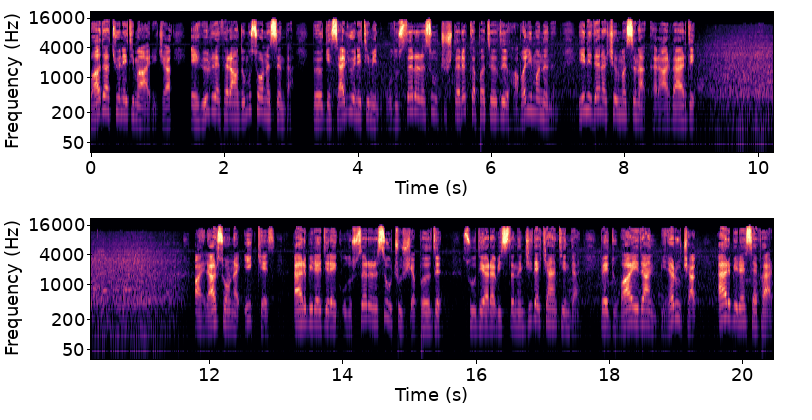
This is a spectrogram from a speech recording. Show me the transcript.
Bağdat yönetimi ayrıca Eylül referandumu sonrasında bölgesel yönetimin uluslararası uçuşlara kapatıldığı havalimanının yeniden açılmasına karar verdi. Aylar sonra ilk kez Erbil'e direkt uluslararası uçuş yapıldı. Suudi Arabistan'ın Cide kentinden ve Dubai'den birer uçak Erbil'e sefer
